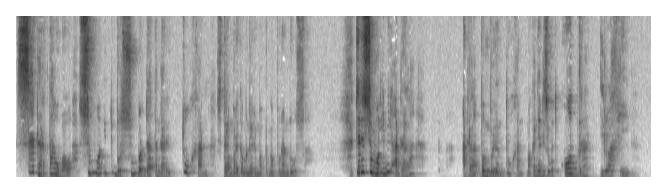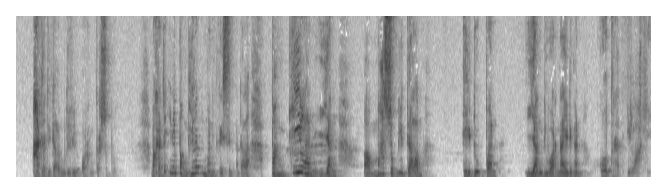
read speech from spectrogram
sadar tahu bahwa semua itu bersumber datang dari Tuhan setelah mereka menerima pengampunan dosa. Jadi semua ini adalah adalah pemberian Tuhan. Makanya disebut kodrat ilahi ada di dalam diri orang tersebut. Makanya ini panggilan iman Kristen adalah panggilan yang uh, masuk di dalam kehidupan yang diwarnai dengan kodrat ilahi.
